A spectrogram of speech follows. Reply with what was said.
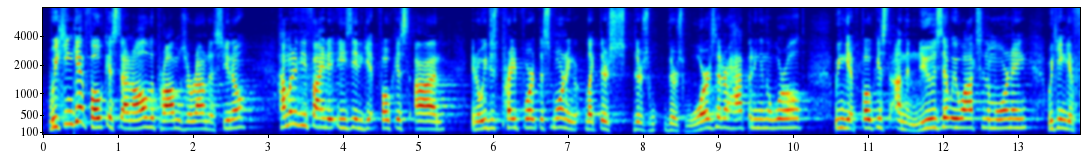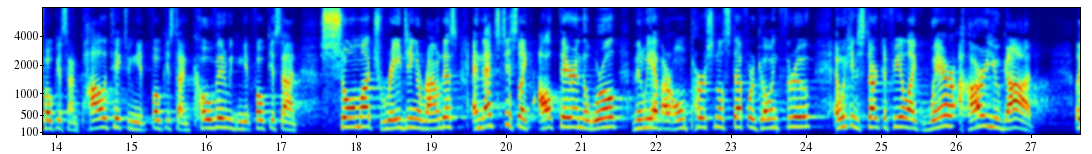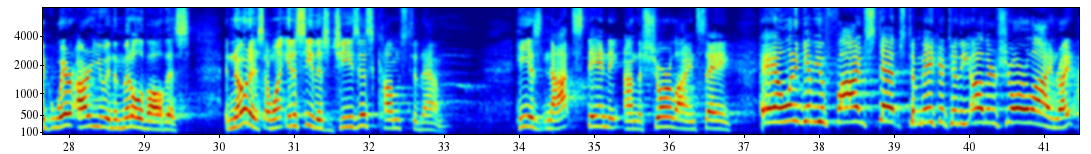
we can get focused on all the problems around us, you know? How many of you find it easy to get focused on, you know, we just prayed for it this morning. Like there's, there's, there's wars that are happening in the world. We can get focused on the news that we watch in the morning. We can get focused on politics. We can get focused on COVID. We can get focused on so much raging around us. And that's just like out there in the world. And then we have our own personal stuff we're going through. And we can start to feel like, where are you, God? Like, where are you in the middle of all this? And notice, I want you to see this Jesus comes to them. He is not standing on the shoreline saying, Hey, I want to give you five steps to make it to the other shoreline, right?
